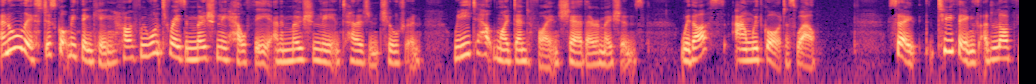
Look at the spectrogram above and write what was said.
And all this just got me thinking how if we want to raise emotionally healthy and emotionally intelligent children, we need to help them identify and share their emotions with us and with God as well. So, two things I'd love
